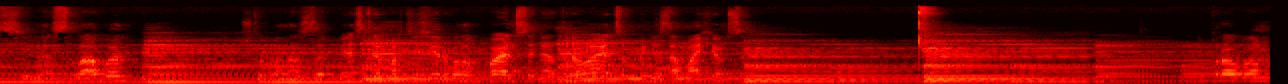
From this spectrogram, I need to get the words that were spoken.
сильно слабо, чтобы у нас запястье амортизировало, пальцы не отрываются, мы не замахиваемся. И пробуем.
